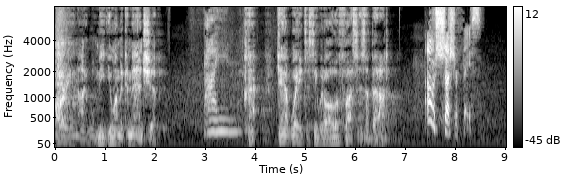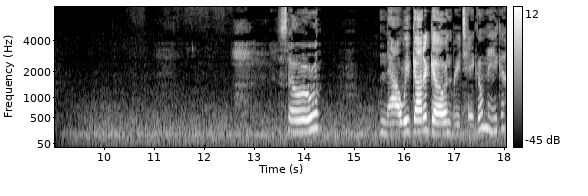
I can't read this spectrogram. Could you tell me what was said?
Aria and I will meet you on the command ship. Fine. Can't wait to see what all the fuss is about. Oh, shush your face. So, now we've got to go and retake Omega.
